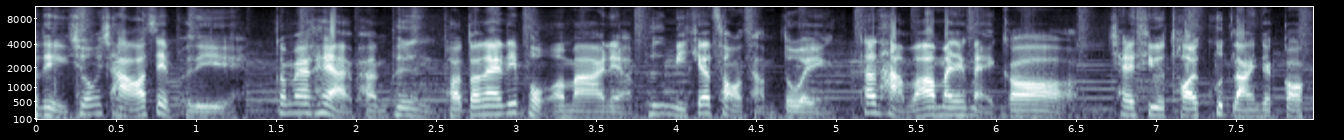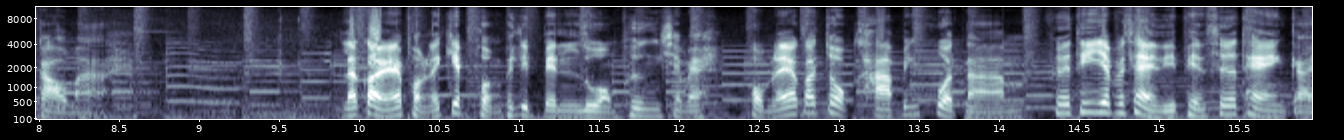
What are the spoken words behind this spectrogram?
อถึงช่วงเช้าเสร็จพอดี ก็ไม่ขยายพันธุ์พึ่งเพราะตอนแรกที่ผมเอามาเนี่ยพึ่งมีแค่2อสตัวเอง ถ้าถามว่าเอามาจากไหนก็ใช้ซิลทอยขุดรังจากกอเก่ามา แล้วก่อนหน้านี้ผมได้เก็บผลผลิตเป็นรวงพึ่งใช่ไหมผมแล้วก็จกคาเป็นขวดน้ำเพื่อที่จะไปใส่ในดิเพนเซอร์แทนไก่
